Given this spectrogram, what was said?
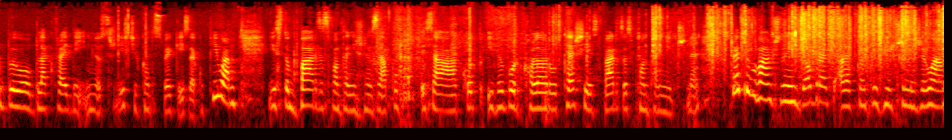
było Black Friday i minus 30, w końcu sobie jakieś zakupiłam. Jest to bardzo spontaniczny zakup, zakup i wybór koloru też jest bardzo spontaniczny. Wczoraj próbowałam się do nich dobrać, ale w końcu ich nie przymierzyłam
